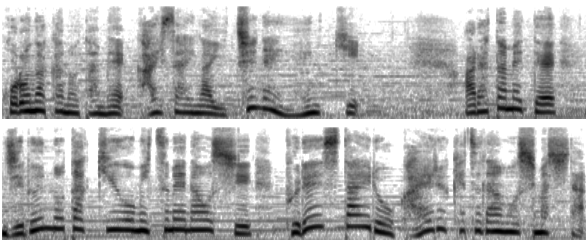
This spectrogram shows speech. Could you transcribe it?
コロナ禍のため開催が1年延期改めて自分の卓球を見つめ直しプレースタイルを変える決断をしました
